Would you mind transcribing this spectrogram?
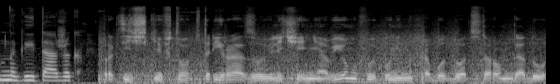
многоэтажек. Практически в три раза увеличение объемов выполненных работ в 2022 году.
